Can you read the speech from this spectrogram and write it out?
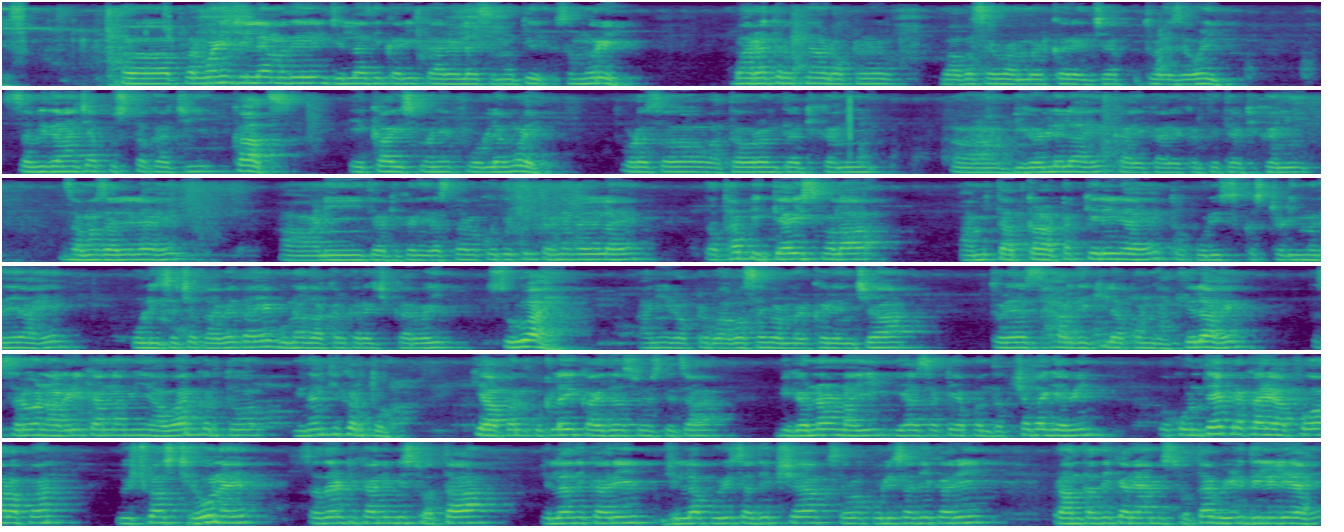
Yes Parbhani जिल्ह्यामध्ये जिल्हाधिकारी कार्यालयासमोर समोरील भारतरत्न डॉक्टर बाबासाहेब आंबेडकर यांच्या पुतळ्याजवळील संविधानाच्या पुस्तकाची काच एका इस्माने फोडल्यामुळे थोडंसं वातावरण त्या ठिकाणी बिघडलेलं आहे. काही कार्यकर्ते त्या ठिकाणी जमा झालेले आहेत आणि त्या ठिकाणी रस्ता रोको देखील करण्यात आलेला आहे. तथापि त्या इस्माला आम्ही तात्काळ अटक केलेली आहे. तो पोलीस कस्टडीमध्ये आहे. पोलिसाच्या ताब्यात आहे. गुन्हा दाखल करायची कारवाई सुरू आहे. आणि डॉक्टर बाबासाहेब आंबेडकर यांच्या तळ्यास हार देखील आपण घातलेला आहे. तर सर्व नागरिकांना मी आवाहन करतो विनंती करतो की आपण कुठलाही कायदा सुव्यवस्थेचा बिघडणार नाही. यासाठी आपण दक्षता घ्यावी व कोणत्याही प्रकारे अफवावर आपण विश्वास ठेवू नये. सदर ठिकाणी मी स्वतः जिल्हाधिकारी जिल्हा पोलीस अधीक्षक सर्व पोलीस अधिकारी प्रांताधिकारी आम्ही स्वतः भेट दिलेली आहे.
